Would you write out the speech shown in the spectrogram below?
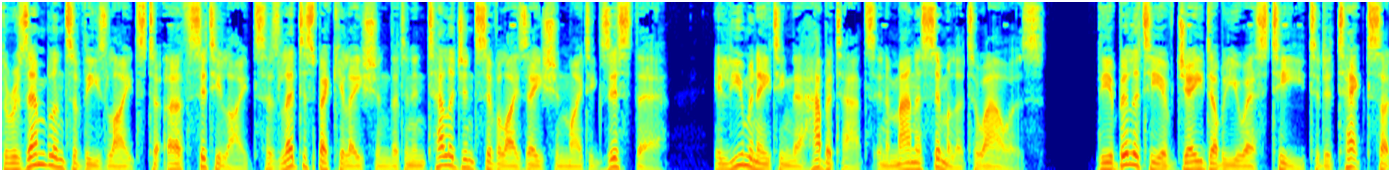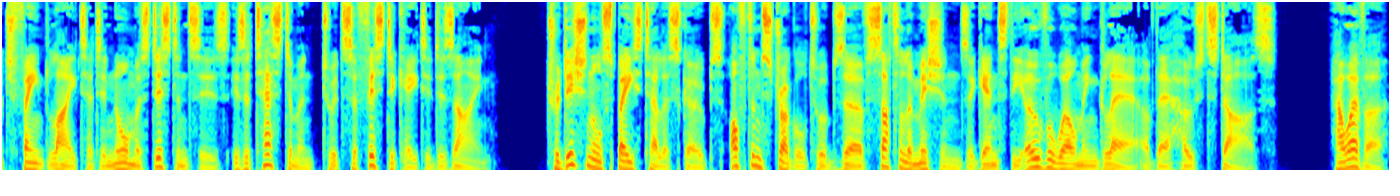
The resemblance of these lights to Earth city lights has led to speculation that an intelligent civilization might exist there, illuminating their habitats in a manner similar to ours. The ability of JWST to detect such faint light at enormous distances is a testament to its sophisticated design. Traditional space telescopes often struggle to observe subtle emissions against the overwhelming glare of their host stars. However,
